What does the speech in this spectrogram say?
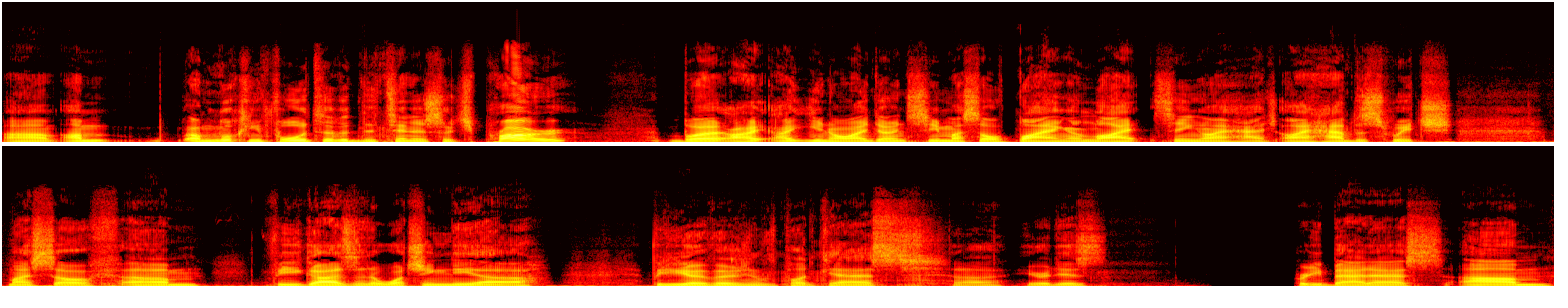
Um, I'm I'm looking forward to the Nintendo Switch Pro, but I, I you know I don't see myself buying a Lite. Seeing I had I have the Switch myself. Um, for you guys that are watching the uh, video version of the podcast, uh, here it is. Pretty badass. Um,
